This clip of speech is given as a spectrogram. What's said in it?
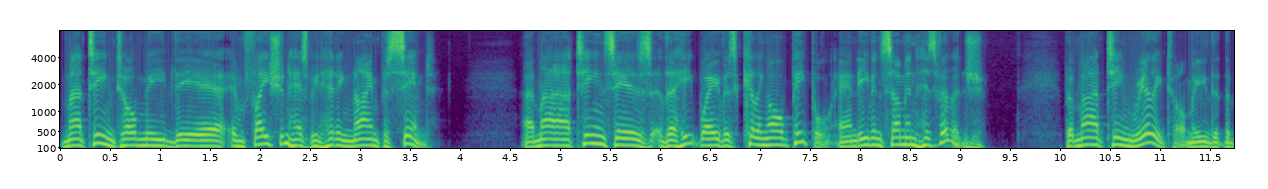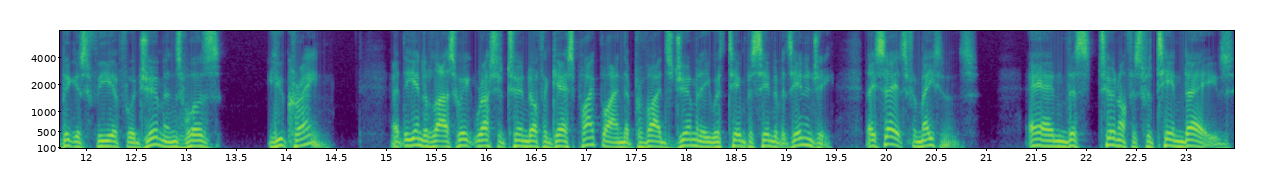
Martin told me their inflation has been hitting 9%. Uh, Martin says the heat wave is killing old people and even some in his village. But Martin really told me that the biggest fear for Germans was Ukraine. At the end of last week, Russia turned off a gas pipeline that provides Germany with 10% of its energy. They say it's for maintenance. And this turn-off is for 10 days.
